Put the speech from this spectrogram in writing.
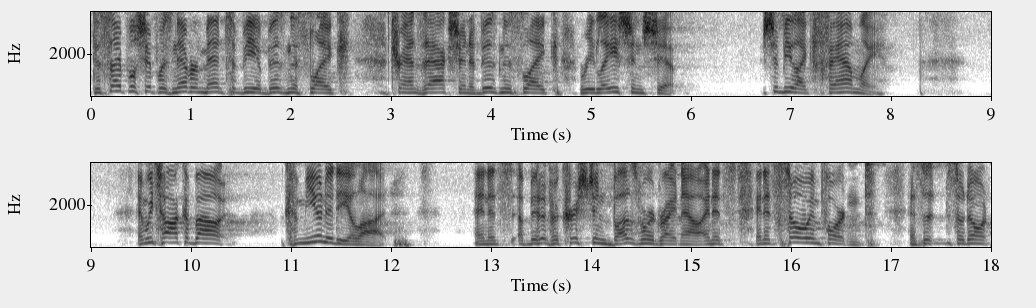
Discipleship was never meant to be a business like transaction, a business like relationship. It should be like family. And we talk about community a lot. And it's a bit of a Christian buzzword right now, and it's, and it's so important. And so, so don't,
